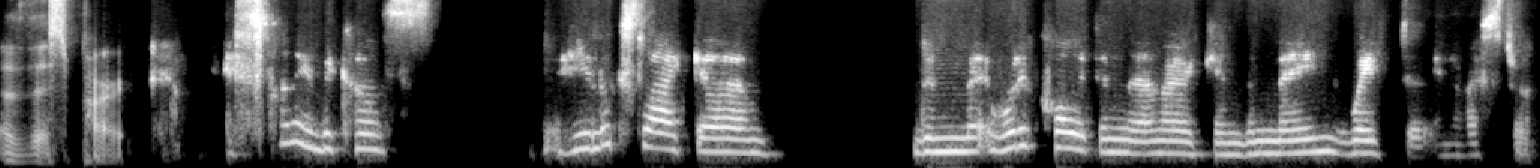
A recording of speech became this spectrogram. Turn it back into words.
of this part. It's funny because he looks like um, the what do you call it in the American? The main waiter in a restaurant.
